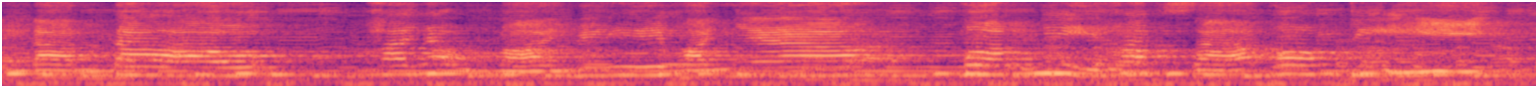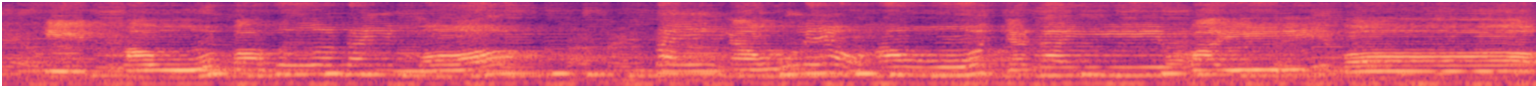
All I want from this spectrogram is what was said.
ตด่านดาวพญาหมายมีพญา เมืองนี้หักษาของที่เขตเขาบ่เพื่อได้หมอได้เหงาแล้วเฮาจะได้ไปบอก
